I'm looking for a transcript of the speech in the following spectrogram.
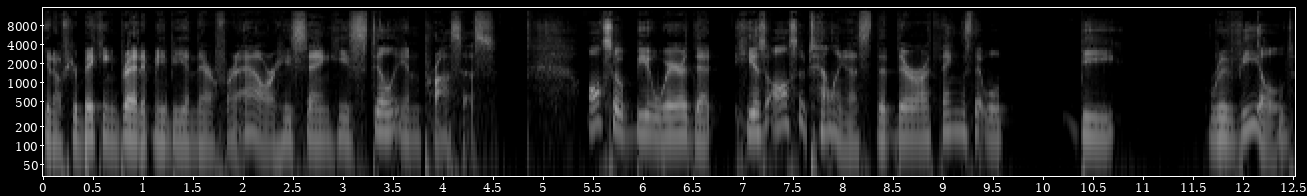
You know, if you're baking bread, it may be in there for an hour. He's saying he's still in process. Also, be aware that he is also telling us that there are things that will be revealed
